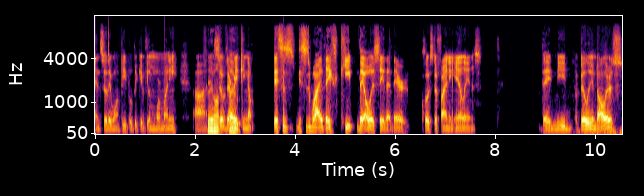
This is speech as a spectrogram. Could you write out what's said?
and so they want people to give them more money. Uh, So they want, so they're clout. making up. This is this is why they keep. They always say that they're close to finding aliens. They need a billion dollars.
